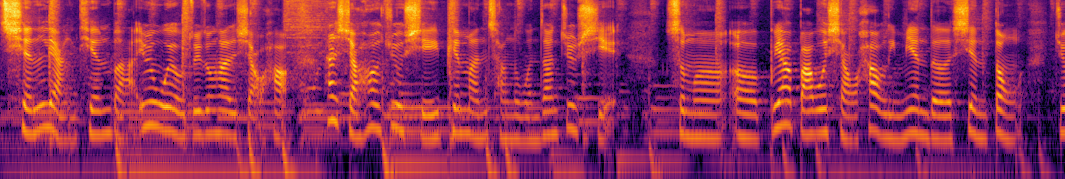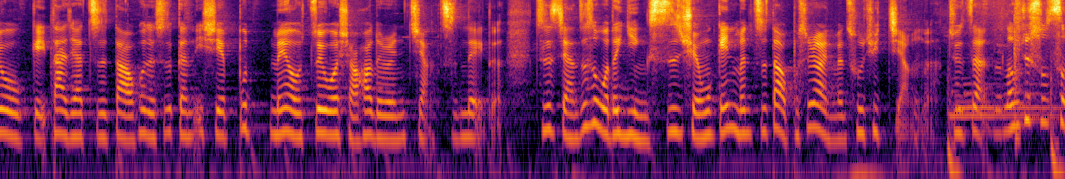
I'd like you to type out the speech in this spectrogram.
前两天吧，因为我有追踪他的小号，他的小号就写一篇蛮长的文章，就写什么呃，不要把我小号里面的线动就给大家知道，或者是跟一些不没有追我小号的人讲之类的，只是讲这是我的隐私权，我给你们知道，不是让你们出去讲的，就是这样子。然后就说是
